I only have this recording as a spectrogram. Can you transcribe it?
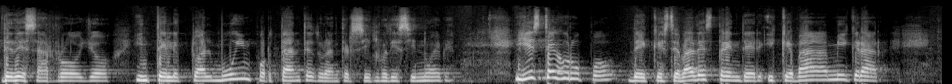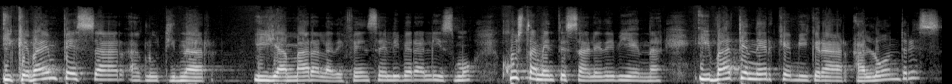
de desarrollo intelectual muy importante durante el siglo XIX. Y este grupo de que se va a desprender y que va a migrar y que va a empezar a aglutinar y llamar a la defensa del liberalismo, justamente sale de Viena y va a tener que emigrar a Londres,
